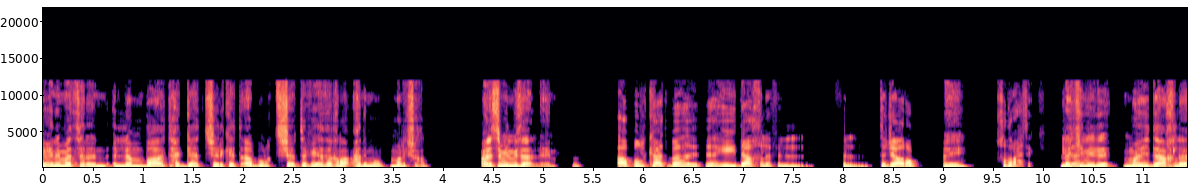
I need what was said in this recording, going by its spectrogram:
يعني مثلا اللمبات حقت شركة Apple اكتشفت فيها ثغرة هذه مو مالك شغل. على سبيل المثال يعني. Apple كاتبة اذا هي داخلة في في التجارب. إي. خذ راحتك. لكن إذا ما هي داخلة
